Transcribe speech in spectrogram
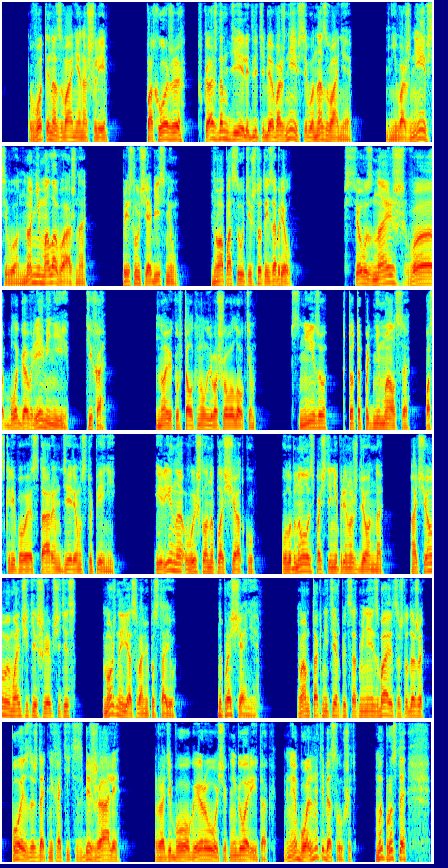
Вот и название нашли. Похоже, в каждом деле для тебя важнее всего название. Не важнее всего, но немаловажно. При случае объясню. Ну а по сути, что ты изобрел? Все узнаешь в благовремении. Тихо. Новиков толкнул Левашова локтем. Снизу кто-то поднимался, поскрипывая старым деревом ступеней. Ирина вышла на площадку, улыбнулась почти непринужденно — «О чем вы, мальчики, шепчетесь? Можно и я с вами постою?» «На прощание. Вам так не терпится от меня избавиться, что даже поезда ждать не хотите. Сбежали». «Ради бога, Ирочек, не говори так. Мне больно тебя слушать. Мы просто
